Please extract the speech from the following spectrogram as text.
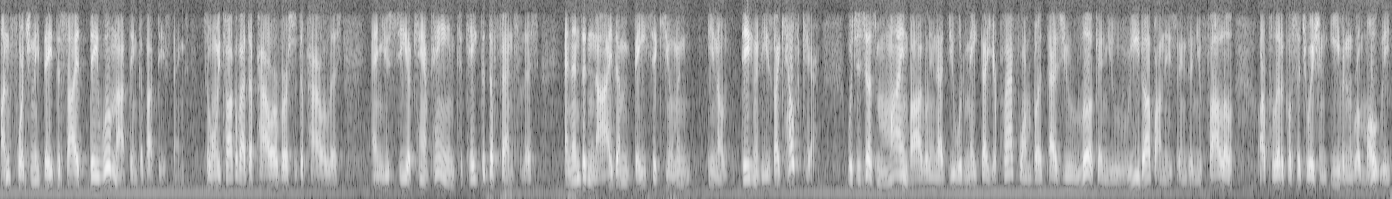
unfortunately, they decide they will not think about these things. So when we talk about the power versus the powerless, and you see a campaign to take the defenseless and then deny them basic human, you know, dignities like health care which is just mind-boggling that you would make that your platform. But as you look and you read up on these things and you follow our political situation even remotely,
